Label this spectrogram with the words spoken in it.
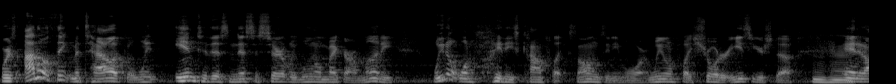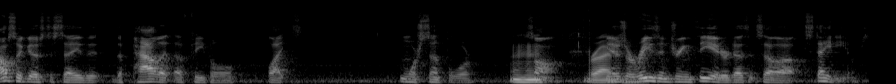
Whereas I don't think Metallica went into this necessarily. We want to make our money. We don't want to play these complex songs anymore. We want to play shorter, easier stuff. Mm-hmm. And it also goes to say that the palette of people likes more simpler songs. Mm-hmm. Right. There's a reason Dream Theater doesn't sell out stadiums.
